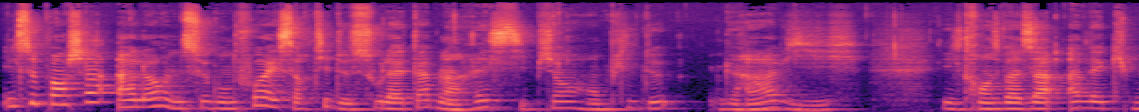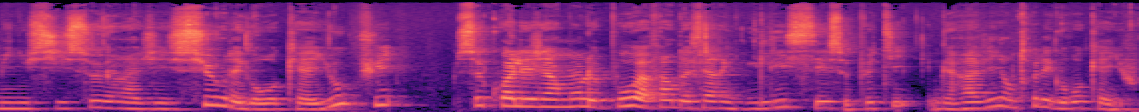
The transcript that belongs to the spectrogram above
Il se pencha alors une seconde fois et sortit de sous la table un récipient rempli de gravier. Il transvasa avec minutie ce gravier sur les gros cailloux, puis secoua légèrement le pot afin de faire glisser ce petit gravier entre les gros cailloux.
